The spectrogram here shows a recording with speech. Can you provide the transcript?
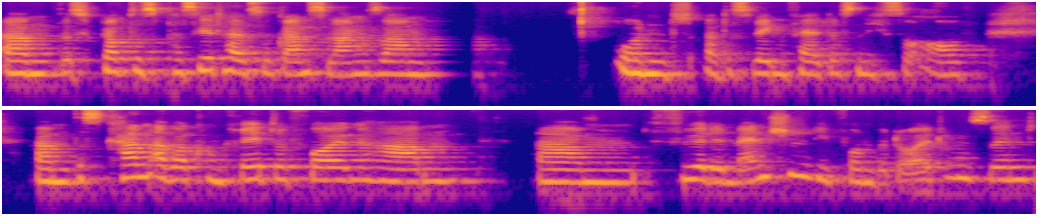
ähm, das, ich glaube, das passiert halt so ganz langsam und äh, deswegen fällt das nicht so auf. Ähm, das kann aber konkrete Folgen haben ähm, für den Menschen, die von Bedeutung sind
